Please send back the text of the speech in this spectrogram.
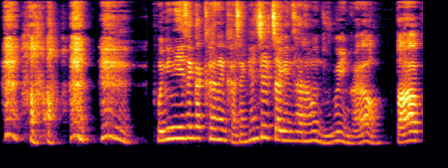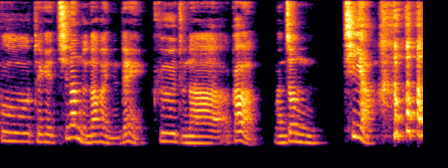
본인이 생각하는 가장 현실적인 사람은 누구인가요? 나하고 되게 친한 누나가 있는데 그 누나가 완전 T야.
